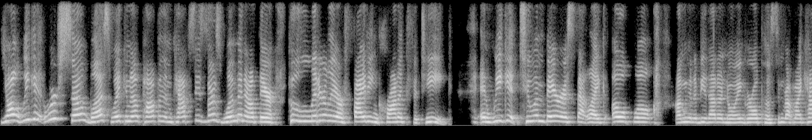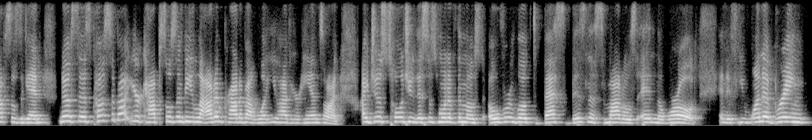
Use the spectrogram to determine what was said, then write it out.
Y'all, we get, we're so blessed waking up, popping them capsules. There's women out there who literally are fighting chronic fatigue. And we get too embarrassed that, like, oh, well, I'm going to be that annoying girl posting about my capsules again. No, sis, post about your capsules and be loud and proud about what you have your hands on. I just told you this is one of the most overlooked best business models in the world. And if you want to bring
